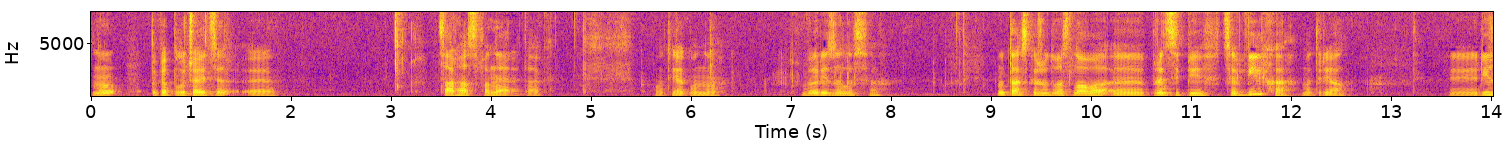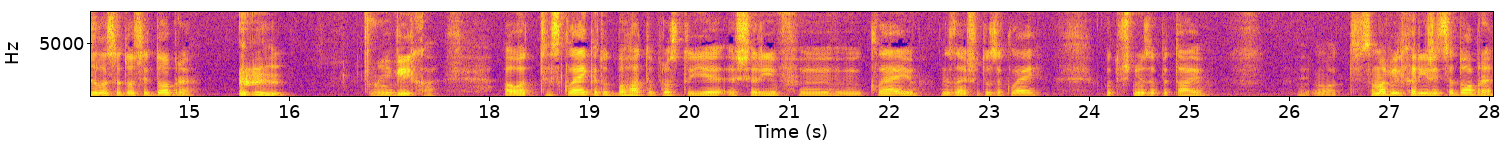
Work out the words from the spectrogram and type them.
Ну, така виходить. Царга з фанери, так? От як воно вирізалося. Ну так, скажу два слова. Е, в принципі, це вільха матеріал. Е, різалося досить добре. Вільха. А от склейка, тут багато просто є шарів е, клею. Не знаю, що то за клей. Уточню, запитаю. От. Сама вільха ріжеться добре,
